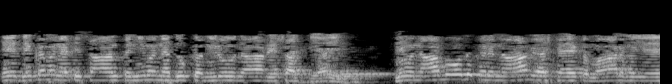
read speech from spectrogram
ඒ දෙකම නැති සාන්ත නිවන දුක්ඛ නිරෝධාර්ය සත්‍යයි. නිවන ආબોධ කරන ආර්ය අෂ්ටායක මාර්ගයේ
